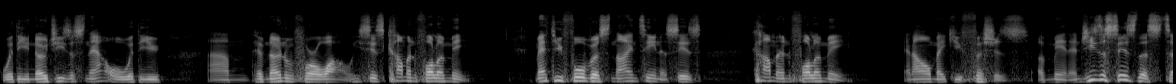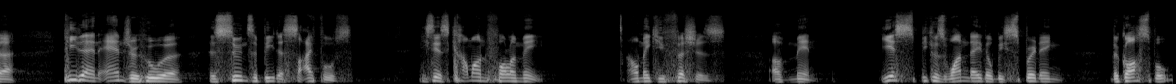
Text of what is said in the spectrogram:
whether you know Jesus now or whether you um, have known him for a while. He says, Come and follow me. Matthew 4, verse 19, it says, Come and follow me, and I'll make you fishers of men. And Jesus says this to Peter and Andrew, who were his soon to be disciples. He says, Come on, follow me. I'll make you fishers of men. Yes, because one day they'll be spreading the gospel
